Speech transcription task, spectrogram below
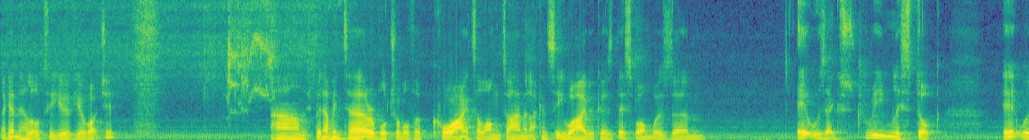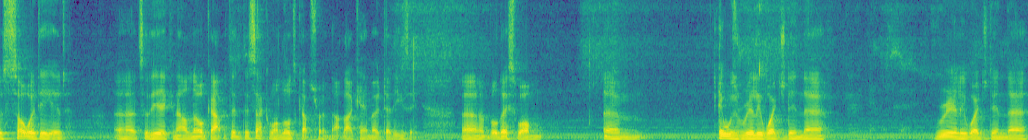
Again, hello to you if you're watching. And it's been having terrible trouble for quite a long time and I can see why because this one was um, it was extremely stuck. It was so adhered uh, to the ear canal no gap the, the, second one loads of gaps around that. That came out dead easy. Uh, but this one um, it was really wedged in there. Really wedged in there.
